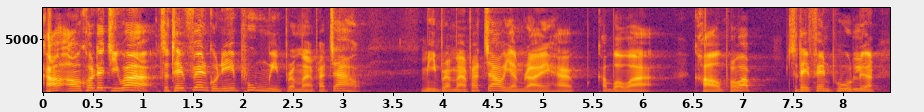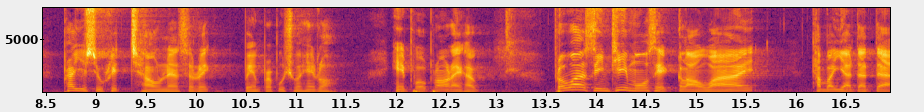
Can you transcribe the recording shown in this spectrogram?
เขาเอาข้อได้จริงว่าสเตเฟนคนนี้ผู้มีประมาทพระเจ้า มีประมาทพระเจ้าอย่างไรครับเขาบอกว่าเขาเพราะว่าสเตเฟนพูดเรื่องพระเยซูคริสต์ชาวนาซาเรตเป็นพระผู้ช่วยให้รอดเหตุผลเพราะอะไรครับ เพราะว่าสิ่งที่โมเสสกล่าวไว้ธรรมบัญญัติแต่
